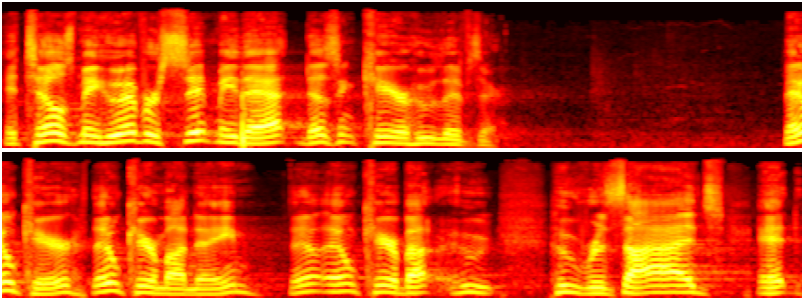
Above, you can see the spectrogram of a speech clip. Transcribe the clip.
It tells me whoever sent me that doesn't care who lives there. They don't care. They don't care my name. They don't, they don't, care about who, who resides at,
